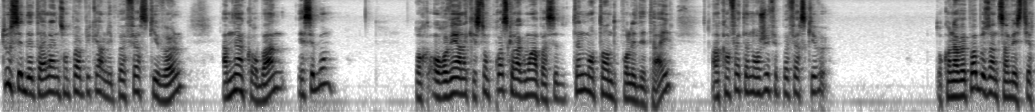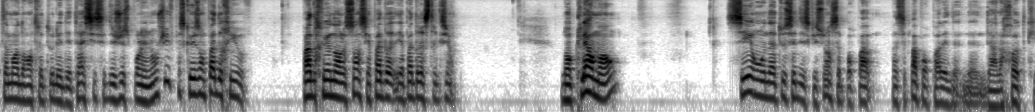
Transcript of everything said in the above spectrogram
tous ces détails-là ne sont pas applicables. Ils peuvent faire ce qu'ils veulent, amener un korban, et c'est bon. Donc on revient à la question pourquoi est-ce que l'agma a passé tellement de temps pour les détails, alors qu'en fait un non-juif peut faire ce qu'il veut? Donc on n'avait pas besoin de s'investir tellement de rentrer tous les détails si c'était juste pour les non-juifs, parce qu'ils n'ont pas de chiyuv. Pas de chiyuv dans le sens, il n'y a, a pas de restriction. Donc clairement, si on a toutes ces discussions, c'est pour pas, pour parler des halachot qui,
